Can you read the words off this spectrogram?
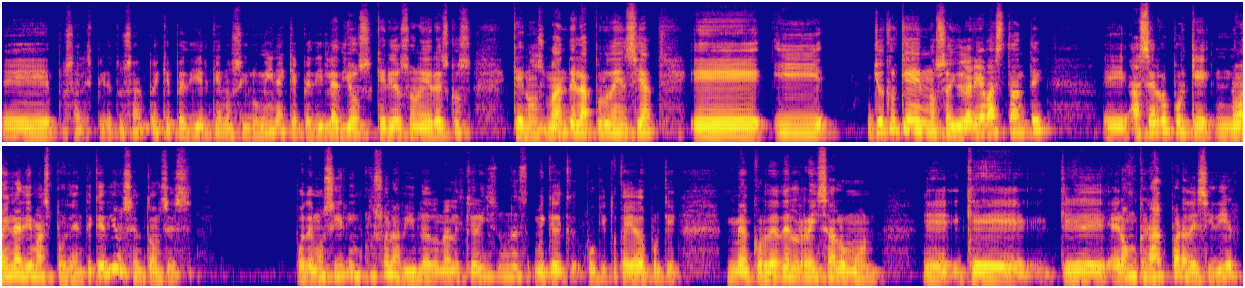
eh, pues al Espíritu Santo, hay que pedir que nos ilumine, hay que pedirle a Dios, queridos sonerescos, que nos mande la prudencia eh, y yo creo que nos ayudaría bastante eh, hacerlo porque no hay nadie más prudente que Dios, entonces podemos ir incluso a la Biblia, don Alex, me quedé un poquito callado porque me acordé del rey Salomón, eh, que, que era un crack para decidir.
